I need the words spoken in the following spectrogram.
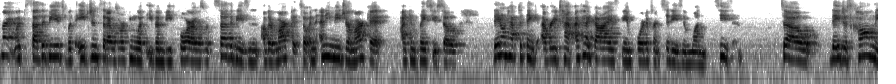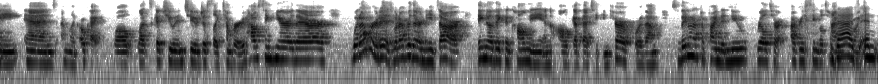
right with Sotheby's, with agents that I was working with even before I was with Sotheby's in other markets. So in any major market, I can place you. So they don't have to think every time. I've had guys be in four different cities in one season. So they just call me and I'm like, okay, well, let's get you into just like temporary housing here or there whatever it is, whatever their needs are, they know they can call me and I'll get that taken care of for them. So they don't have to find a new realtor every single time. That's and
